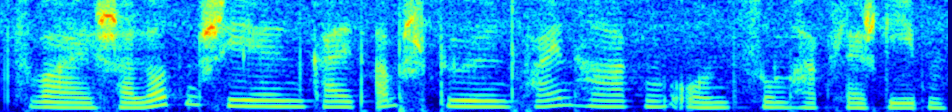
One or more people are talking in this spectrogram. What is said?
Zwei Schalotten schälen, kalt abspülen, fein haken und zum Hackfleisch geben.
